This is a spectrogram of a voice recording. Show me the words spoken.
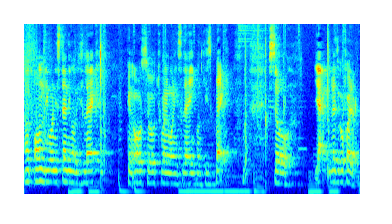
not only when he's standing on his leg you can also train when he's laying on his back. So yeah let's go further.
